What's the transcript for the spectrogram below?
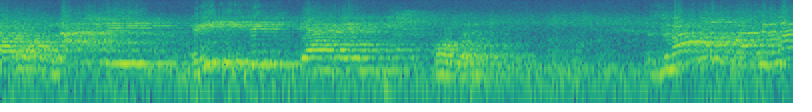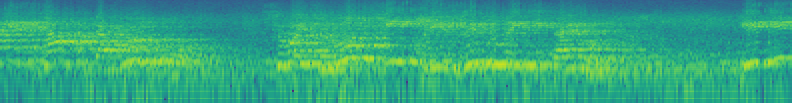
Порог нашей 35-й школы. Звонок посылает вам вдогонку свой звонкий призывный салют. Идите,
